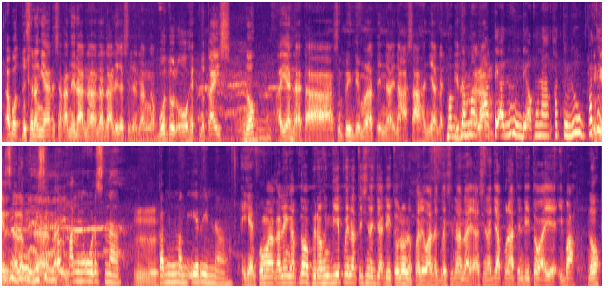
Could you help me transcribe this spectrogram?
about doon sa nangyari sa kanila na nadali na sila ng budol o hypnotize, no? Ayan, at ah, siyempre hindi mo natin na inaasahan yan at Magdamag ate, ano, hindi ako nakakatulog. Pati Hindi rin alam gising nanay. pa kaming oras na. Mm. Kaming mag-iri na. Ayan po mga kalingap, no? Pero hindi po natin sinadya dito, no? Nagpaliwanag lang si nanay. Ang sinadya po natin dito ay iba, no?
